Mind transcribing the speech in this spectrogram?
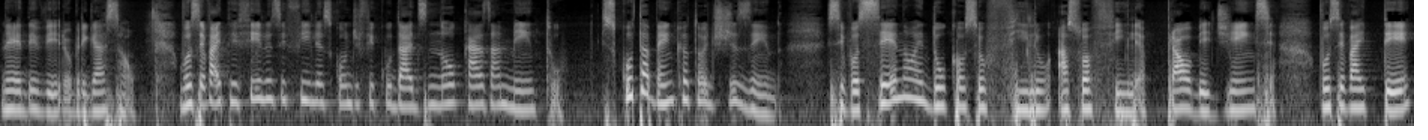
né? Dever, obrigação. Você vai ter filhos e filhas com dificuldades no casamento. Escuta bem o que eu estou te dizendo. Se você não educa o seu filho, a sua filha, para obediência, você vai ter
